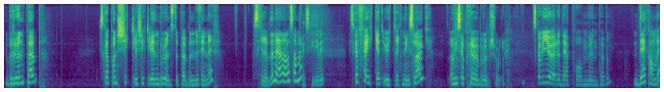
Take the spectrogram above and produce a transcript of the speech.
brun pub. Vi skal på en skikkelig, skikkelig den bruneste puben du finner. Skriv det ned, alle sammen. Jeg skriver. Vi skal fake et utdrikningslag, og vi skal prøve brudekjoler. Skal vi gjøre det på den brune puben? Det kan vi.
